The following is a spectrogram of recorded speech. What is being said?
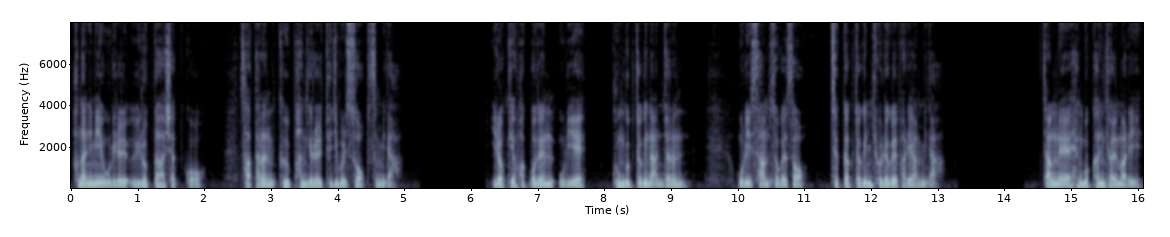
하나님이 우리를 의롭다 하셨고 사탄은 그 판결을 뒤집을 수 없습니다. 이렇게 확보된 우리의 궁극적인 안전은 우리 삶 속에서 즉각적인 효력을 발휘합니다. 장래의 행복한 결말이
